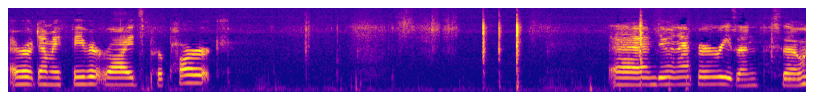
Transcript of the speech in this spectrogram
I wrote down my favorite rides per park. I'm doing that for a reason, so.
